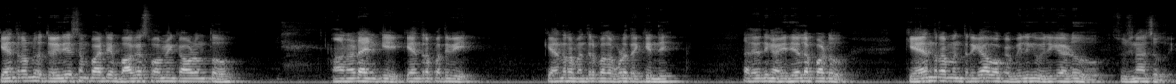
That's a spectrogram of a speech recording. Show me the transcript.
కేంద్రంలో తెలుగుదేశం పార్టీ భాగస్వామ్యం కావడంతో ఆనాడు ఆయనకి కేంద్ర పదవి కేంద్ర మంత్రి పదవి కూడా దక్కింది. అదేవిధంగా ఐదేళ్ళ పాటు కేంద్ర మంత్రిగా ఒక వెలుగు వెలిగాడు సుజనా చౌదరి.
